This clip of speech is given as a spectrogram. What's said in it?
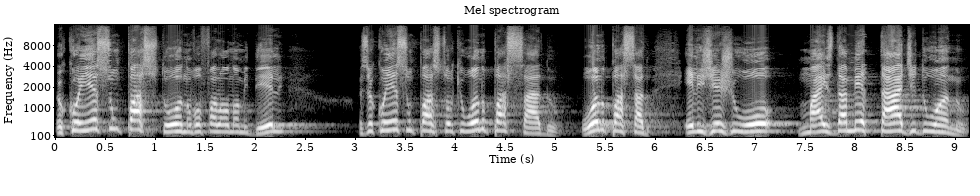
Eu conheço um pastor, não vou falar o nome dele, mas eu conheço um pastor que o ano passado, o ano passado, ele jejuou mais da metade do ano.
